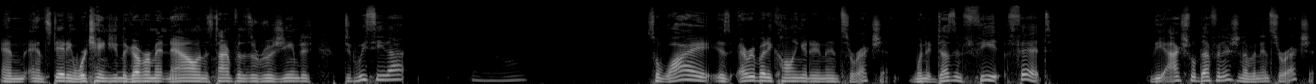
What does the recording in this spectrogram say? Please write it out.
and and stating we're changing the government now and it's time for this regime to? Did we see that? No. So why is everybody calling it an insurrection when it doesn't fit, fit the actual definition of an insurrection?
